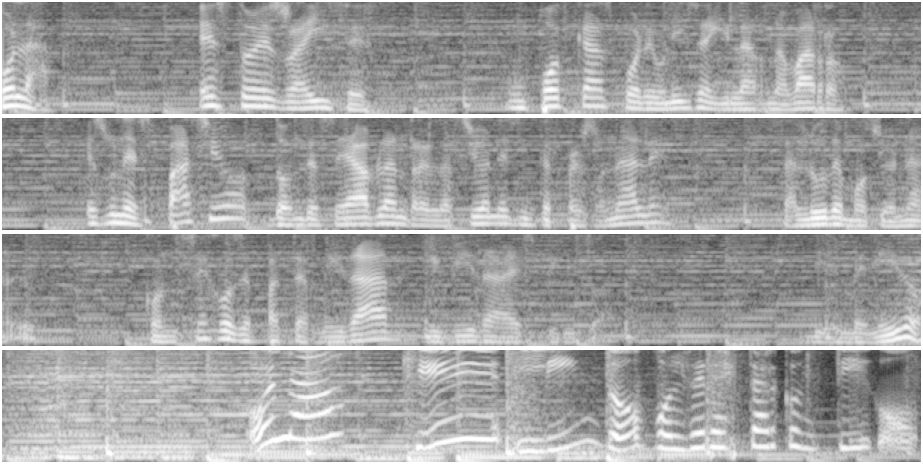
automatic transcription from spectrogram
Hola, esto es Raíces, un podcast por Eunice Aguilar Navarro. Es un espacio donde se hablan relaciones interpersonales, salud emocional, consejos de paternidad y vida espiritual. Bienvenido. Hola, qué lindo volver a estar contigo.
